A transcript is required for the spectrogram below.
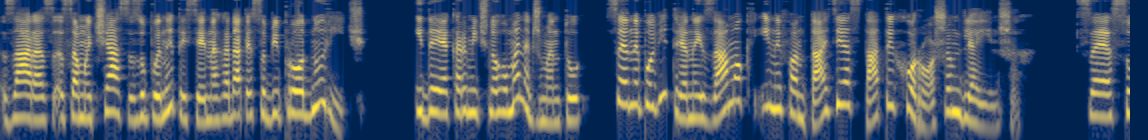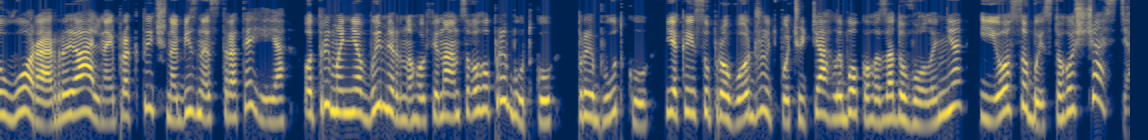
Зараз саме час зупинитися і нагадати собі про одну річ. Ідея кармічного менеджменту це не повітряний замок і не фантазія стати хорошим для інших. Це сувора, реальна і практична бізнес-стратегія отримання вимірного фінансового прибутку, прибутку, який супроводжують почуття глибокого задоволення і особистого щастя.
